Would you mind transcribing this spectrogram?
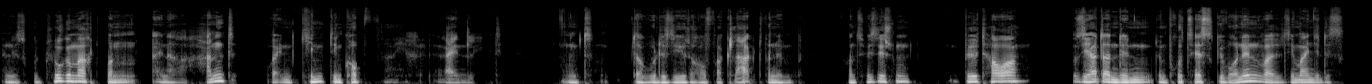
eine Skulptur gemacht von einer Hand, wo ein Kind den Kopf reinlegt. Und da wurde sie darauf verklagt von dem französischen Bildhauer. Sie hat dann den, den Prozess gewonnen, weil sie meinte, das,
